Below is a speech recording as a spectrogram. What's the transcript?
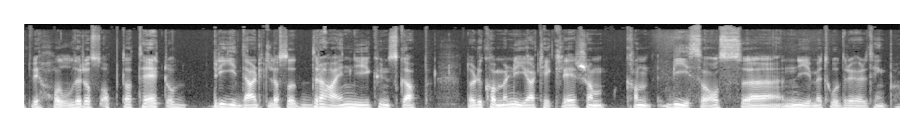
At vi holder oss oppdatert og bidrar til å dra inn ny kunnskap når det kommer nye artikler som kan vise oss nye metoder å gjøre ting på.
